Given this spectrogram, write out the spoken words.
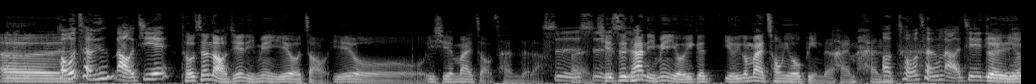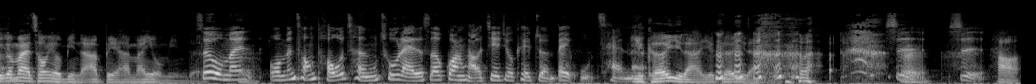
呃，头城老街头城老街里面也有早，也有一些卖早餐的啦。呃是是其实它里面有一个有一个卖葱油饼的，还蛮哦，头城老街里面对，有一个卖葱油饼的阿伯还蛮有名的。所以我们、嗯我们从头城出来的时候逛老街就可以准备午餐了。也可以啦，也可以啦。是、嗯是，好，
